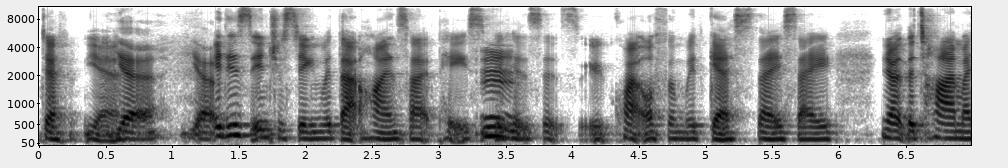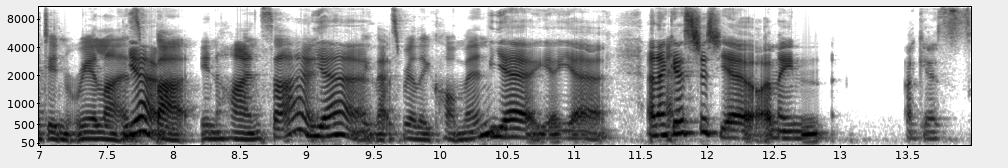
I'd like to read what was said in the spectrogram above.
Definitely. Yeah. Yeah, yeah, It is interesting with that hindsight piece Mm. because it's it- quite often with guests, they say, you know, at the time I didn't realize, Yeah. but in hindsight, Yeah. I think that's really common. yeah, yeah, yeah. And I guess just yeah, I mean, I guess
